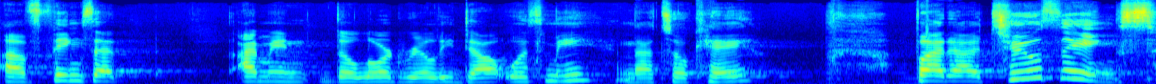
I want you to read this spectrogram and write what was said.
of things that, I mean, the Lord really dealt with me, and that's okay. But uh, two things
